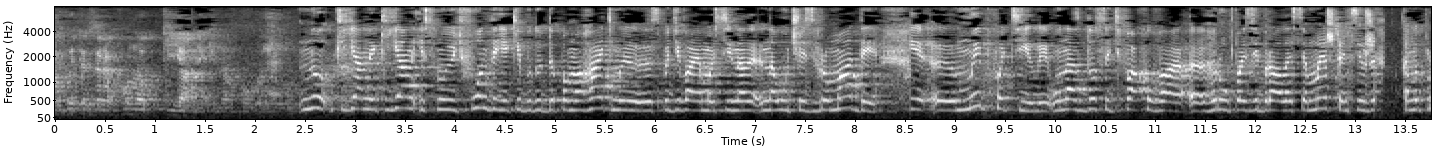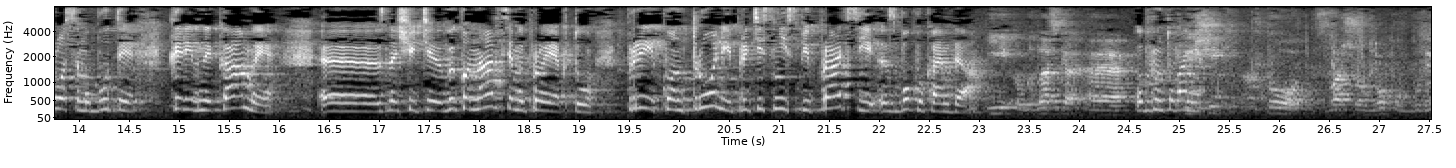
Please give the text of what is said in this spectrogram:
робити за рахунок киян, які навколо живуть. Ну, кияни киян існують фонди, які будуть допомагати. Ми сподіваємося і на, на участь громади. І е, ми б хотіли. У нас досить фахова е, група зібралася мешканців. Вже ми просимо бути керівниками, е, значить, виконавцями проєкту при контролі, при тісній співпраці з боку КМДА. І, будь ласка, е, Обґрунтування. Хто з вашого боку буде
